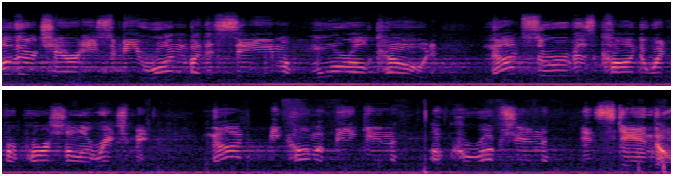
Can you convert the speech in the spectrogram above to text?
other charities to be run by the same moral code, not serve as conduit for personal enrichment, not become a beacon of corruption and scandal.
